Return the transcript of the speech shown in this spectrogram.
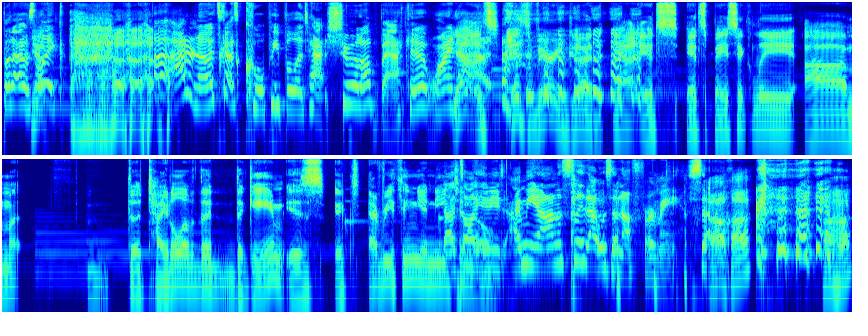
but I was yep. like, I, I, don't know. It's got cool people attached to it. I'll back it. Why yeah, not? it's it's very good. yeah, it's it's basically um the title of the the game is everything you need That's all know. you need. I mean, honestly, that was enough for me. So. uh-huh. uh-huh.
